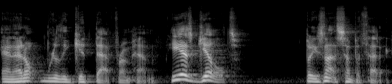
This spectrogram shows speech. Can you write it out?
And I don't really get that from him. He has guilt, but he's not sympathetic.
